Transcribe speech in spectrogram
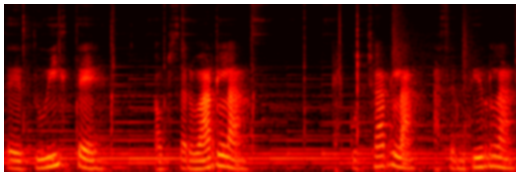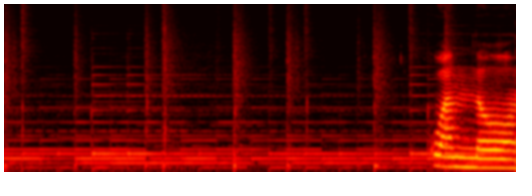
¿Te detuviste a observarla? a escucharla, a sentirla? Cuando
